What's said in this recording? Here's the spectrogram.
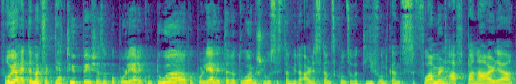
Früher hätte man gesagt, ja typisch, also populäre Kultur, Populärliteratur, am Schluss ist dann wieder alles ganz konservativ und ganz formelhaft banal, ja.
